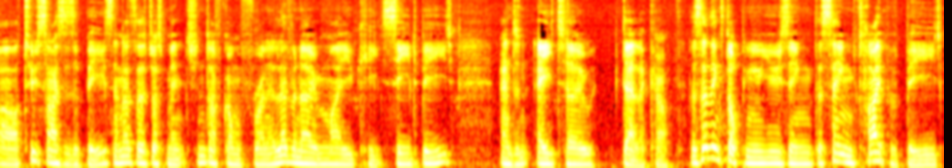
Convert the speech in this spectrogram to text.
are two sizes of beads, and as I just mentioned, I've gone for an 11O Miyuki seed bead and an 8O Delica. There's nothing stopping you using the same type of bead,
